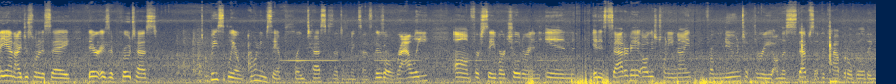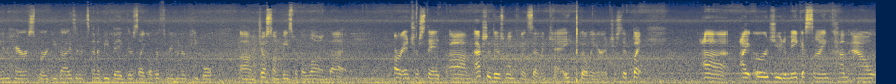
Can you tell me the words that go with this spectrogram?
and i just wanted to say there is a protest basically I wouldn't even say a protest because that doesn't make sense. There's a rally um, for Save Our Children in it is Saturday, August 29th from noon to 3 on the steps of the Capitol building in Harrisburg, you guys, and it's going to be big. There's like over 300 people um, just on Facebook alone that are interested. Um, actually, there's 1.7k going are interested, but uh, I urge you to make a sign, come out,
